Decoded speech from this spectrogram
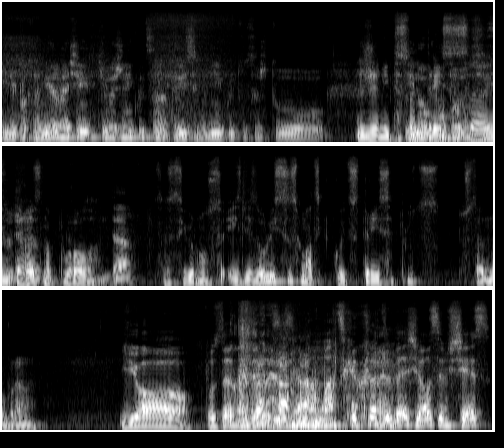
Или пък намира вече и такива жени, които са на 30 години, които също... Жените след много 30 по-бързо се са интересна порода. Да. Със сигурност. Излизал ли си с мацки, които са 30 плюс последно време? Йо, последно гледах с една мацка, която беше 8-6.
